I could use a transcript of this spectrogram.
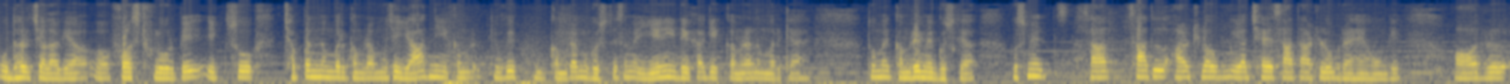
उधर चला गया फ़र्स्ट फ्लोर पे। एक सौ छप्पन नंबर कमरा, मुझे याद नहीं है कमरा, क्योंकि कमरा में घुसते समय ये नहीं देखा कि कमरा नंबर क्या है। तो मैं कमरे में घुस गया। उसमें सात सात आठ लोग या छः सात आठ लोग रहे होंगे और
